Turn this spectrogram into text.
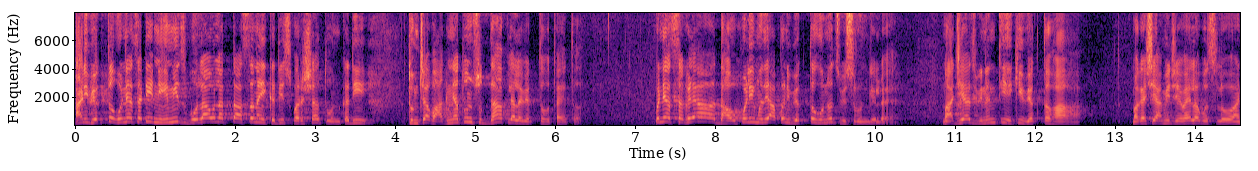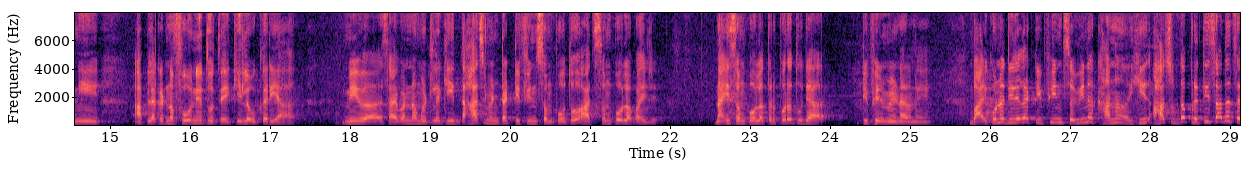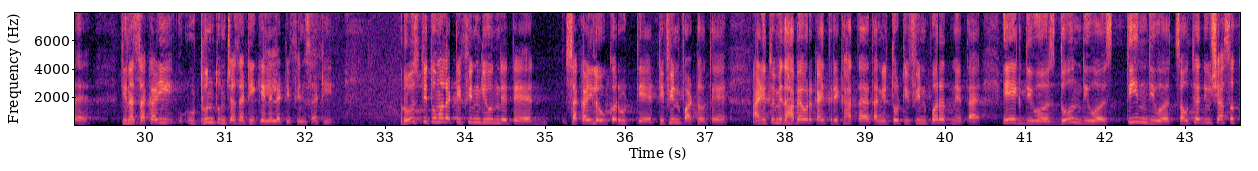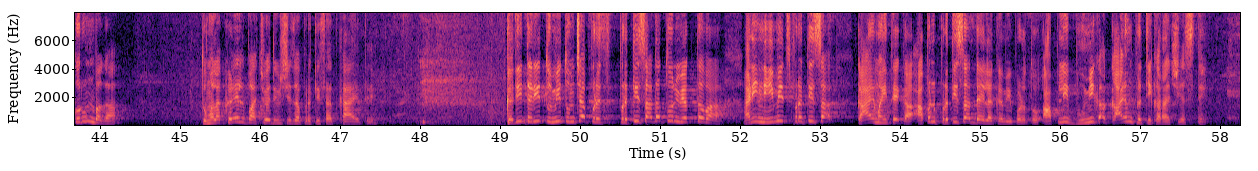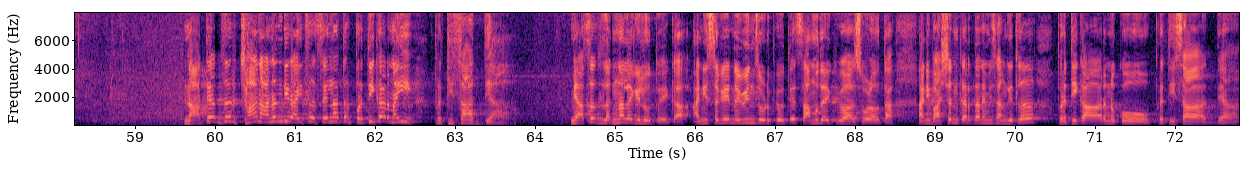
आणि व्यक्त होण्यासाठी नेहमीच बोलावं लागतं असं नाही. कधी स्पर्शातून कधी तुमच्या वागण्यातून सुद्धा आपल्याला व्यक्त होता येतं. पण या सगळ्या धावपळीमध्ये आपण व्यक्त होणंच विसरून गेलो आहे माझी आज विनंती आहे की व्यक्त व्हा. मगाशी आम्ही जेवायला बसलो आणि आपल्याकडनं फोन येत होते की लवकर या. मी साहेबांना म्हटलं की दहाच मिनटात टिफिन संपवतो आज संपवला पाहिजे. नाही संपवला तर परत उद्या टिफिन मिळणार नाही. बायकोनं दिलेला टिफिन चवीनं खाणं ही हा सुद्धा प्रतिसादच आहे. तिनं सकाळी उठून तुमच्यासाठी केलेल्या टिफिनसाठी. रोज ती तुम्हाला टिफिन घेऊन देते सकाळी लवकर उठते टिफिन पाठवते आणि तुम्ही धाब्यावर काहीतरी खातायत आणि तो टिफिन परत नेताय. एक दिवस दोन दिवस तीन दिवस चौथ्या दिवशी असं करून बघा. तुम्हाला कळेल पाचव्या दिवशीचा प्रतिसाद काय ते. कधीतरी तुम्ही तुमच्या प्र प्रतिसादातून व्यक्त व्हा आणि नेहमीच प्रतिसाद काय माहिती आहे का? आपण प्रतिसाद द्यायला कमी पडतो. आपली भूमिका कायम प्रतिकाराची असते. नात्यात जर छान आनंदी राहायचं असेल ना तर प्रतिकार नाही प्रतिसाद द्या. मी असंच लग्नाला गेलो होतो एका आणि सगळे नवीन जोडपे होते सामुदायिक विवाह सोहळा होता. आणि भाषण करताना मी सांगितलं प्रतिकार नको प्रतिसाद द्या.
